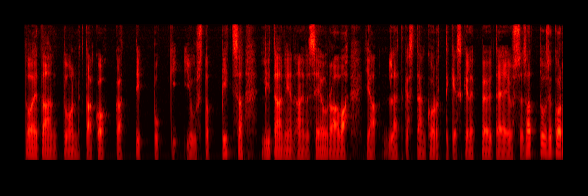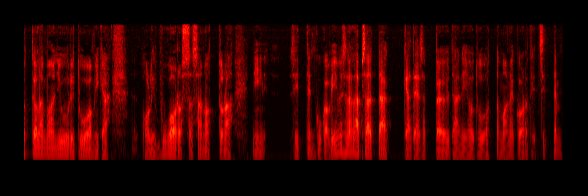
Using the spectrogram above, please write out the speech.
toetaan tuon takokattipukki juusto pizza, litanien aina seuraava ja lätkästään kortti keskelle pöytää ja jos se sattuu se kortti olemaan juuri tuo, mikä oli vuorossa sanottuna, niin sitten kuka viimeisenä läpsäyttää kätensä pöytään, niin joutuu ottamaan ne kortit sitten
